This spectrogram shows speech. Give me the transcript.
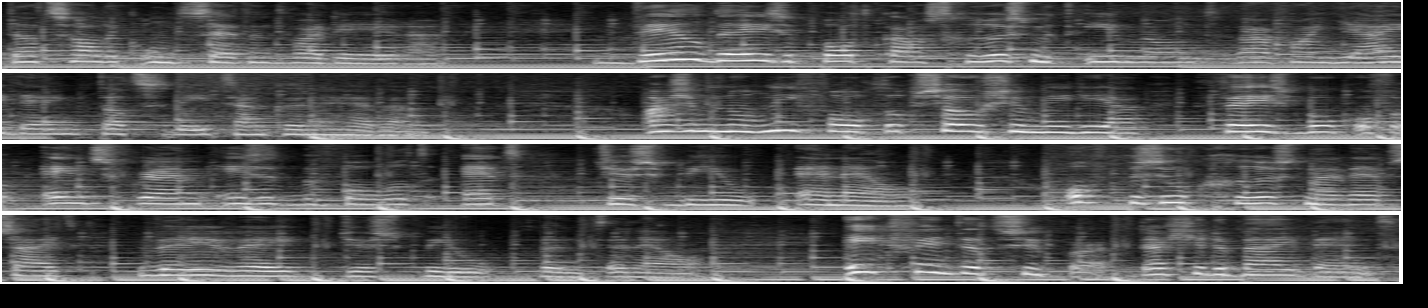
Dat zal ik ontzettend waarderen. Deel deze podcast gerust met iemand waarvan jij denkt dat ze er iets aan kunnen hebben. Als je me nog niet volgt op social media, Facebook of op Instagram is het bijvoorbeeld justbio.nl. Of bezoek gerust mijn website www.justbio.nl. Ik vind het super dat je erbij bent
